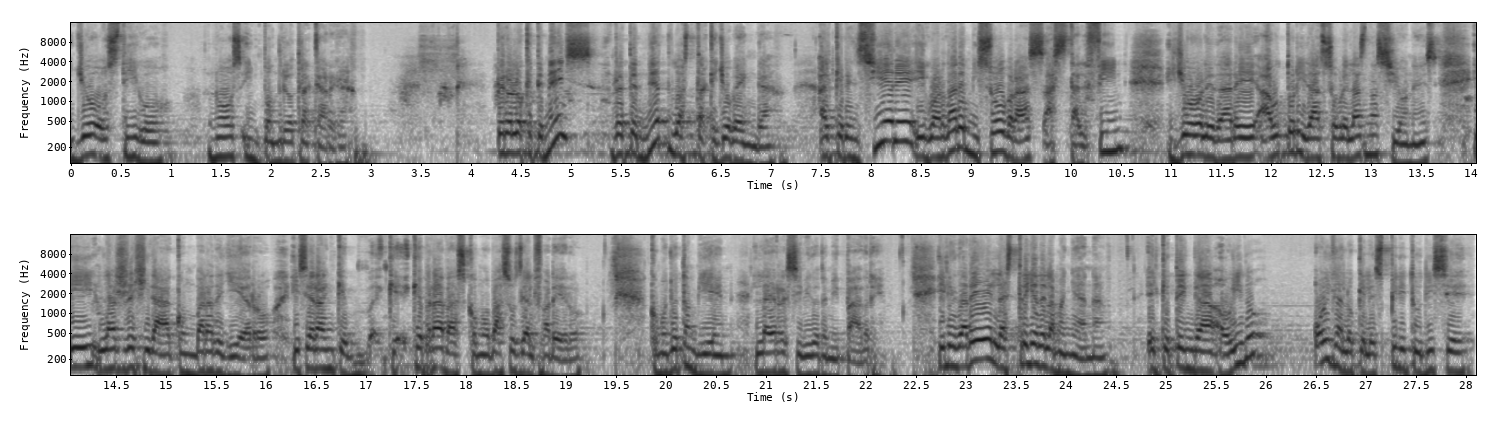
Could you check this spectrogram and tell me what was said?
yo os digo, no os impondré otra carga. Pero lo que tenéis, retenedlo hasta que yo venga. Al que venciere y guardare mis obras hasta el fin, yo le daré autoridad sobre las naciones y las regirá con vara de hierro y serán quebradas como vasos de alfarero, como yo también la he recibido de mi Padre. y le daré la estrella de la mañana. El que tenga oído, oiga lo que el Espíritu dice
